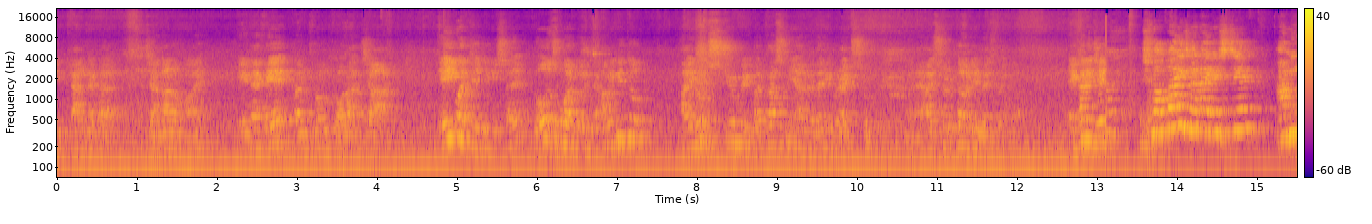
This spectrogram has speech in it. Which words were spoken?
in Calcutta জানানো হয়, এটাকে কন্ট্রোল করা যায়। এইবার যে জিনিসটা গোয়িং আমি কিন্তু I look stupid but trust me I am very bright I Bengal এখানে যে সবাই যারা এসছেন আমি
